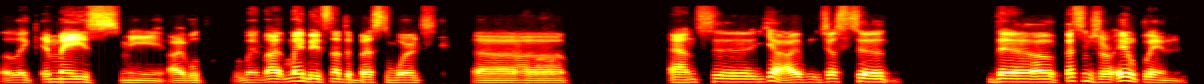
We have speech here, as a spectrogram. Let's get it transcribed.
like amaze me. I would maybe it's not the best words uh, and uh, yeah i just uh, the passenger airplane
